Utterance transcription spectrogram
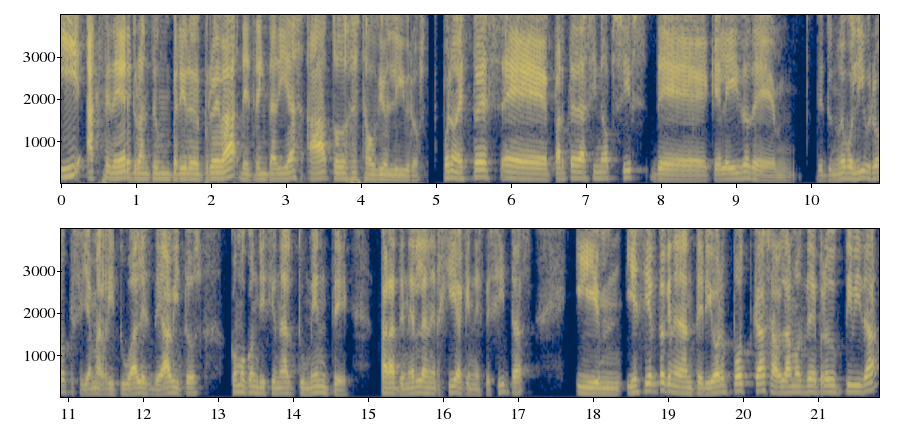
y acceder durante un periodo de prueba de 30 días a todos estos audiolibros. Bueno, esto es eh, parte de la sinopsis de, que he leído de, tu nuevo libro que se llama Rituales de hábitos, cómo condicionar tu mente para tener la energía que necesitas. Y, es cierto que en el anterior podcast hablamos de productividad,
